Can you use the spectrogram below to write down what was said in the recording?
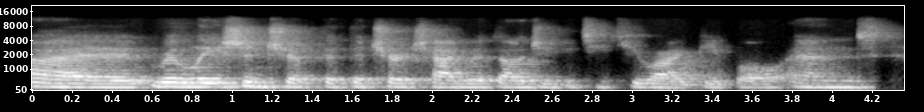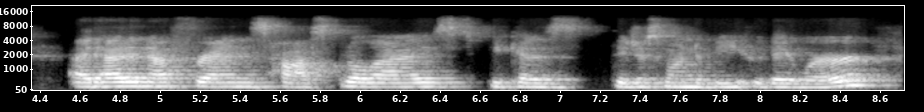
uh, relationship that the church had with LGBTQI people. And I'd had enough friends hospitalized because they just wanted to be who they were.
